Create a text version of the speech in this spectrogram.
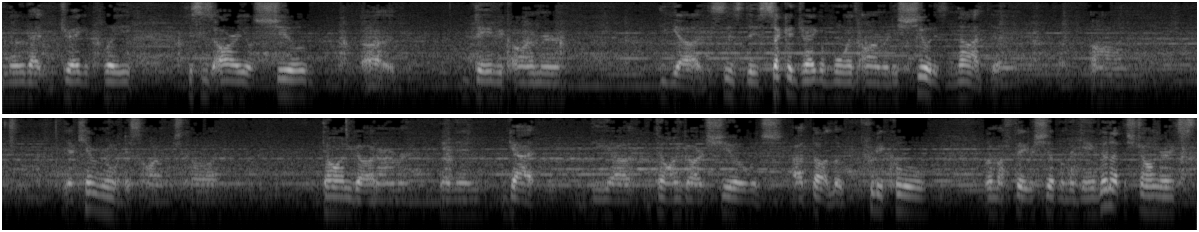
You know, got Dragon Plate. This is Auriel's shield. Uh, armor. The uh, this is the second Dragonborn's armor. This shield is not though. Um, yeah, I can't remember what this armor is called. Dawnguard armor, and then got the uh, Dawnguard shield, which I thought looked pretty cool. One of my favorite shields in the game. They're not the strongest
